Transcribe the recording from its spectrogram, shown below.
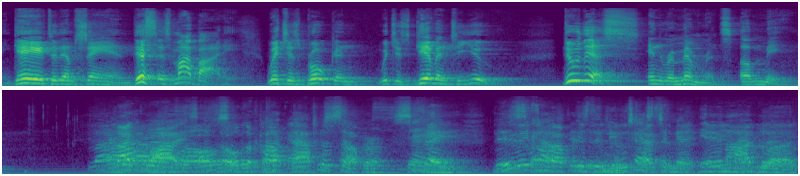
and gave to them, saying, This is my body, which is broken, which is given to you. Do this in remembrance of me. Likewise, also the cup after supper, saying, This cup is the New Testament in my blood,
